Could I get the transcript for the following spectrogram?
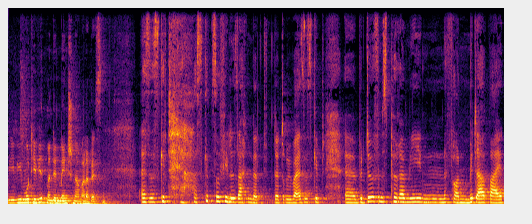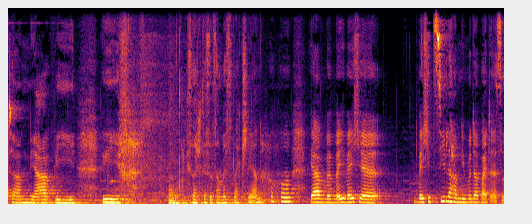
Wie, wie motiviert man den Menschen am allerbesten? Also es gibt, ja, es gibt so viele Sachen da, darüber. Also es gibt äh, Bedürfnispyramiden von Mitarbeitern, ja, wie, wie, wie soll ich das jetzt am besten erklären? ja, wel- welche, welche Ziele haben die Mitarbeiter? Also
